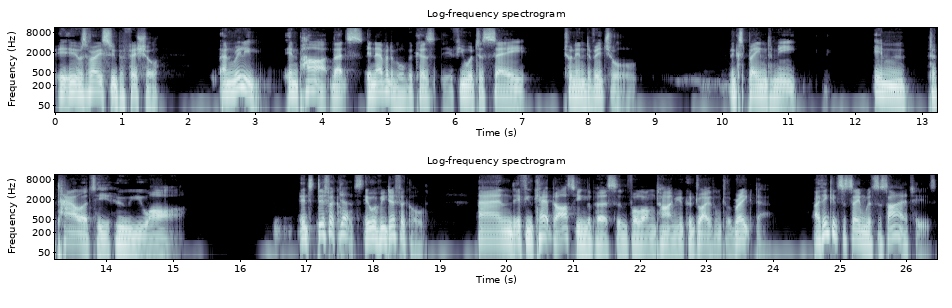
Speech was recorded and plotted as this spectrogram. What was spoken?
it, it was very superficial. And really, in part, that's inevitable because if you were to say to an individual, explain to me in totality who you are, it's difficult. Yes. It would be difficult. And if you kept asking the person for a long time, you could drive them to a breakdown. I think it's the same with societies.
